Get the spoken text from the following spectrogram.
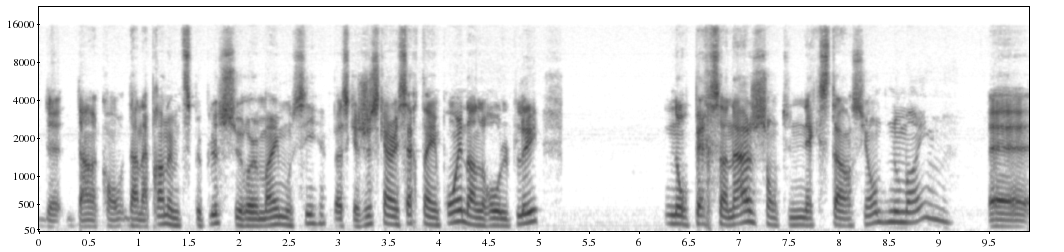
d'en apprendre un petit peu plus sur eux-mêmes aussi. Parce que jusqu'à un certain point dans le roleplay, nos personnages sont une extension de nous-mêmes. Euh,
